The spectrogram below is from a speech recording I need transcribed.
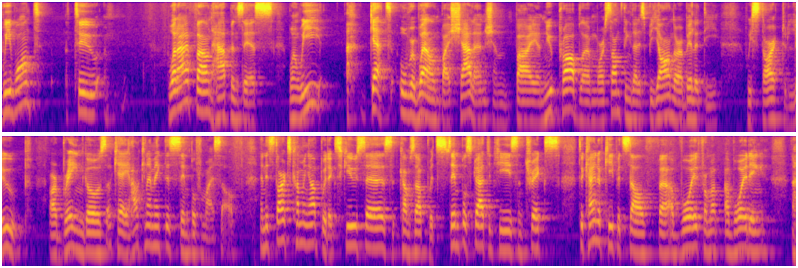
we want to, what I've found happens is when we get overwhelmed by challenge and by a new problem or something that is beyond our ability, we start to loop. Our brain goes, okay, how can I make this simple for myself? And it starts coming up with excuses, it comes up with simple strategies and tricks to kind of keep itself uh, avoid from uh, avoiding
